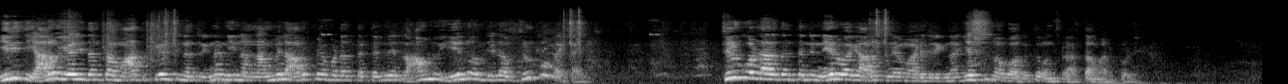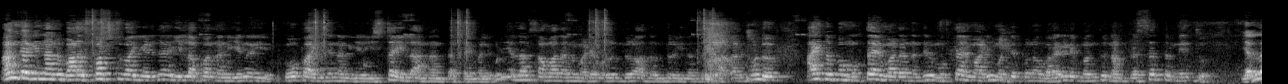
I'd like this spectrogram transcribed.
ಈ ರೀತಿ ಯಾರೋ ಹೇಳಿದಂತ ಮಾತು ಕೇಳ್ತೀನಂದ್ರೆ ನೀನ್ ನನ್ನ ಮೇಲೆ ಆರೋಪಣೆ ಮಾಡಂತ ಟೈಮ್ಲಿ ರಾಮ್ಲು ಏನು ಅಂತ ಹೇಳಿ ಅವ್ರು ತಿಳ್ಕೊಬೇಕಾಯ್ತು ತಿಳ್ಕೊಳ್ಳಾರ್ದಂತ ನೇರವಾಗಿ ಆರೋಪಣೆ ಮಾಡಿದ್ರೆ ಈಗ ಎಷ್ಟು ನೋವಾಗುತ್ತೆ ಒಂದ್ಸಲ ಅರ್ಥ ಮಾಡ್ಕೊಳ್ಳಿ. ಹಂಗಾಗಿ ನಾನು ಬಹಳ ಸ್ಪಷ್ಟವಾಗಿ ಹೇಳಿದೆ, ಇಲ್ಲಪ್ಪ, ನನಗೇನು ಕೋಪ ಆಗಿದೆ, ನನಗೆ ಇಷ್ಟ ಇಲ್ಲ ಅನ್ನೋಂಥ ಟೈಮಲ್ಲಿ ಕೂಡ ಎಲ್ಲರೂ ಸಮಾಧಾನ ಮಾಡಿ ಅವರೊಂದ್ರು, ಅದೊಂದ್ರು ಇದೊಂದು ಮಾತಾಡಿಕೊಂಡು, ಆಯ್ತಪ್ಪ, ಮುಕ್ತಾಯ ಮಾಡೋಣ ಅಂತೇಳಿ ಮುಕ್ತಾಯ ಮಾಡಿ ಮತ್ತೆ ಪುನಃ ಹೊರಗಡೆ ಬಂದು ನಾನು ಪ್ರೆಸ್ ಹತ್ರ ನಿಂತು ಎಲ್ಲ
